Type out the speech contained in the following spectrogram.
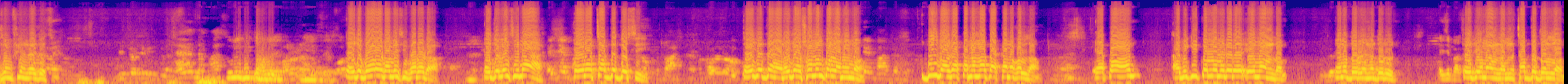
এই ফিন যাচ্ছি। হ্যাঁ না ভাঁজগুলো দিতে হবে। এই যে বড়টা লিছি বড়টা। এই যে লিছি না এই দোষী এই যে দেখেন এই যে সমান করলাম এনো। দুই ভাগ একখানা মাথা একখানা করলাম। এখন আমি কি করলাম এটা এনে আনলাম। এনে ধরুন এনে ধরুন। এই যে আনলাম না, দিয়ে ধরলাম।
